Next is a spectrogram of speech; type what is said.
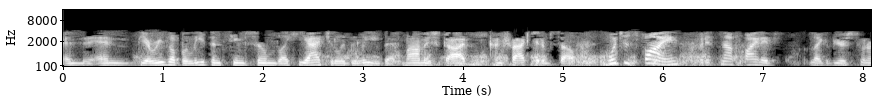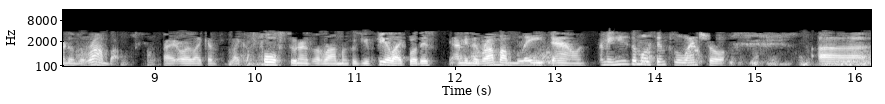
And and the Arizal believed in Tzimtzum like he actually believed that Mamish God contracted himself, which is fine, but it's not fine if like if you're a student of the Rambam, right, or like a like a full student of the Rambam, because you feel like, well, this. I mean, the Rambam laid down. I mean, he's the most influential uh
